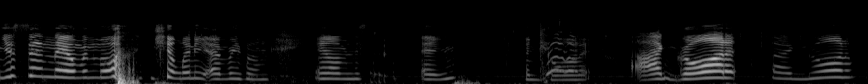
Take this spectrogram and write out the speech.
You're sitting there with the agility everything and I'm just hey I got it. I got it. I got it.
